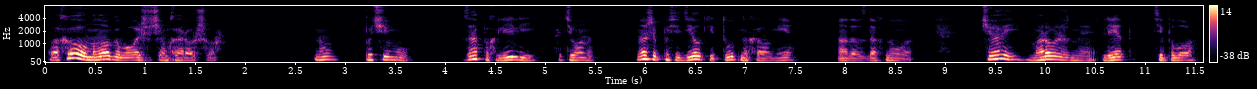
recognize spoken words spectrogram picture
Плохого много больше, чем хорошего. Ну, почему? Запах лилий, котенок, наши посиделки тут, на холме. Ада вздохнула. Чай, мороженое, лето, тепло.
